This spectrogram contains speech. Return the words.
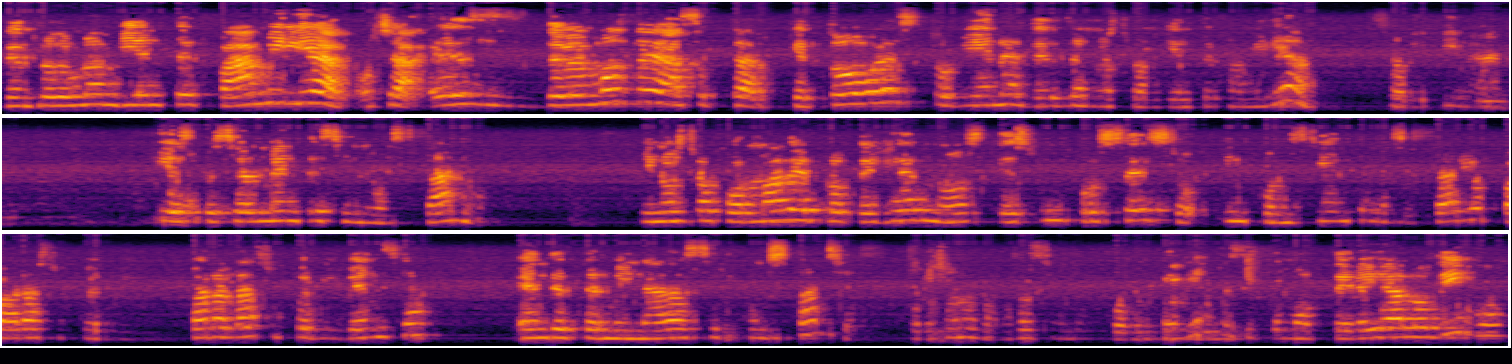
dentro de un ambiente familiar. O sea, es, debemos de aceptar que todo esto viene desde nuestro ambiente familiar, se origina y especialmente si no es sano. Y nuestra forma de protegernos es un proceso inconsciente necesario para, para la supervivencia en determinadas circunstancias. Por eso nos vamos haciendo codependientes. Y como Tere ya lo dijo,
